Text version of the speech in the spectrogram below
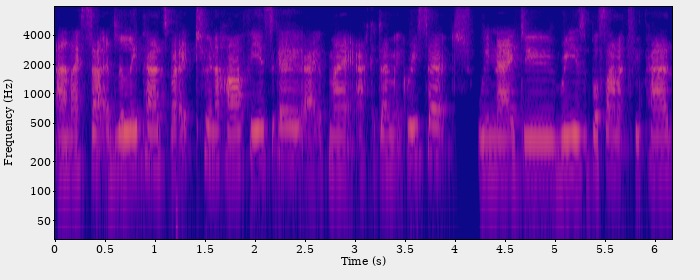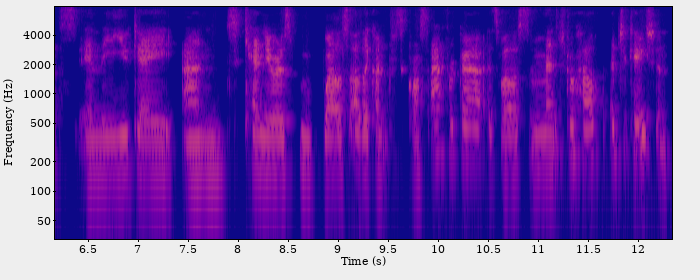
and I started Lilypads about two and a half years ago out of my academic research. We now do reusable sanitary pads in the UK and Kenya, as well as other countries across Africa, as well as some menstrual health education.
